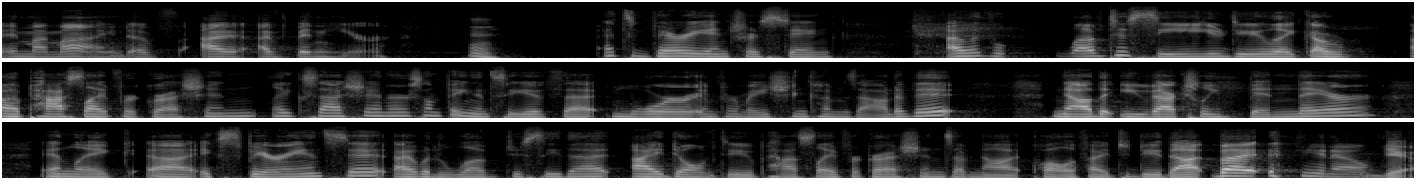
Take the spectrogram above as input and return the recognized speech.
in my mind of I, I've been here. That's very interesting. I would love to see you do like a, a past life regression like session or something and see if that more information comes out of it now that you've actually been there and like uh, experienced it. I would love to see that. I don't do past life regressions. I'm not qualified to do that, but you know, Yeah.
